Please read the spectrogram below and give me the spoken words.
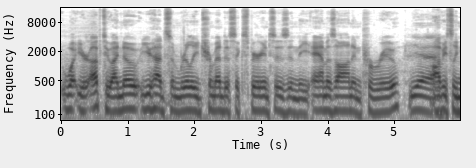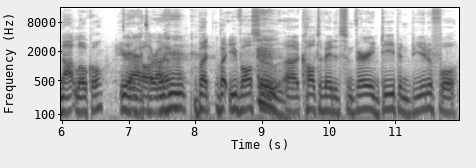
what you're up to? I know you had some really tremendous experiences in the Amazon and Peru. Yeah. Obviously not local here Yeah, in Colorado, totally. but but you've also uh, cultivated some very deep and beautiful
